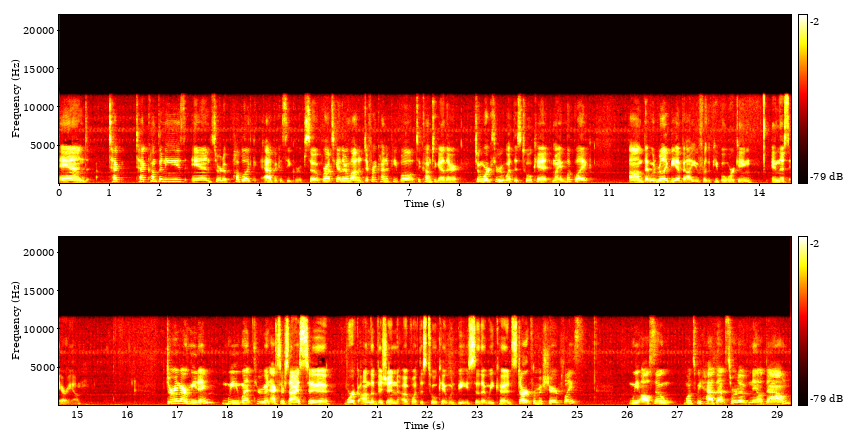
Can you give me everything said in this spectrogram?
and tech tech companies and sort of public advocacy groups. So brought together a lot of different kind of people to come together to work through what this toolkit might look like um, that would really be of value for the people working in this area. During our meeting, we went through an exercise to work on the vision of what this toolkit would be so that we could start from a shared place. We also, once we had that sort of nailed down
